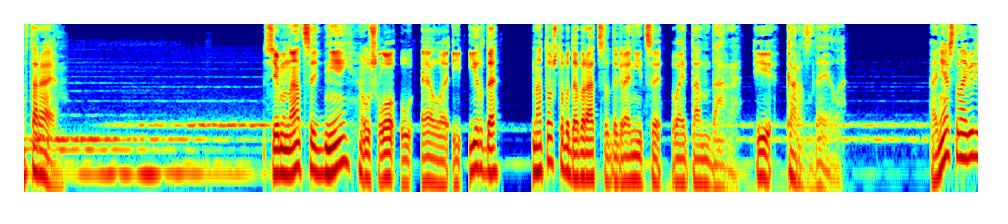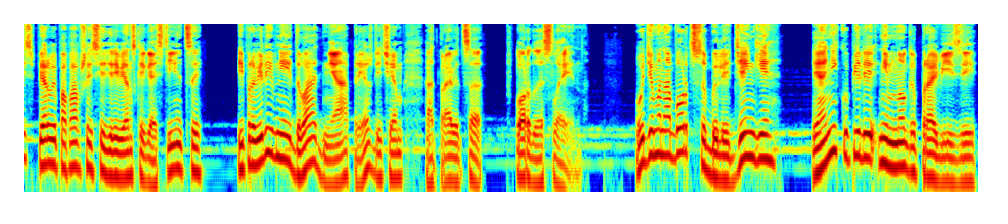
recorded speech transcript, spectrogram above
вторая. 17 дней ушло у Элла и Ирда на то, чтобы добраться до границы Вайтандара и Карсдейла. Они остановились в первой попавшейся деревенской гостинице и провели в ней два дня, прежде чем отправиться в Порт-де-Слейн. У демоноборца были деньги, и они купили немного провизии,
